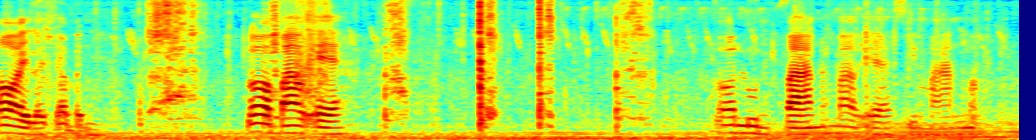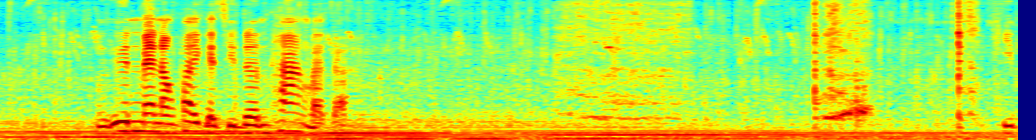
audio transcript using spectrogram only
ร้อยแล้วจ้ะบัดนี้รอเบ้าแอร์รอลุ่นปลาน้ำเบ้าแอร์สีมานบ่มืออื่นแม่น้องไผ่ก็สิเดินทางแล้วจ้ะคลิป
